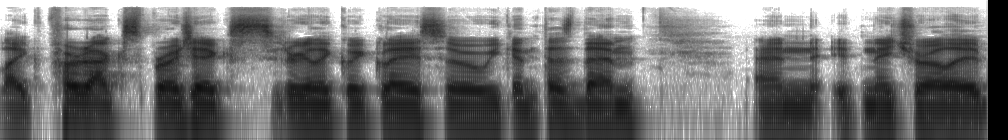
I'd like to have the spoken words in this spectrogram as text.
like products projects really quickly so we can test them. And it naturally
